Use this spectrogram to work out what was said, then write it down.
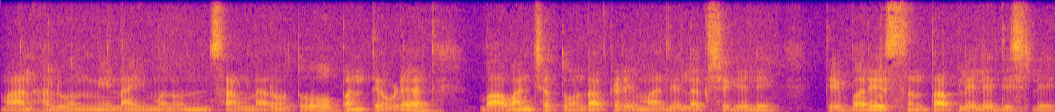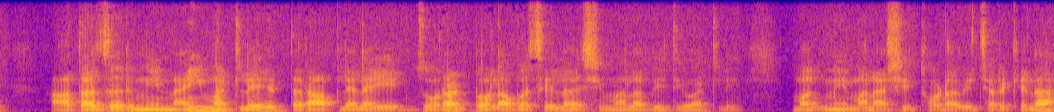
मान हलवून मी नाही म्हणून सांगणार होतो पण तेवढ्यात बाबांच्या तोंडाकडे माझे लक्ष गेले. ते बरेच संतापलेले दिसले. आता जर मी नाही म्हटले तर आपल्याला एक जोरात टोला बसेल अशी मला भीती वाटली. मग मी मनाशी थोडा विचार केला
